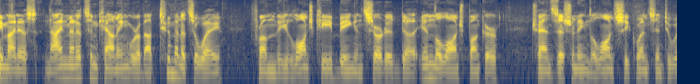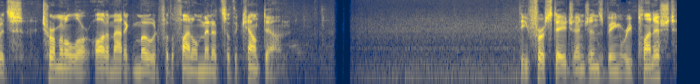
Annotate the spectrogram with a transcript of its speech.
T minus nine minutes and counting. We're about two minutes away from the launch key being inserted uh, in the launch bunker, transitioning the launch sequence into its terminal or automatic mode for the final minutes of the countdown. The first stage engines being replenished.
